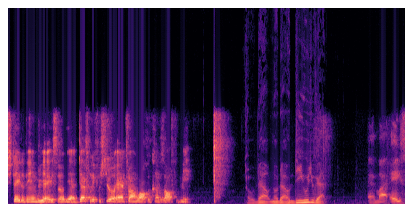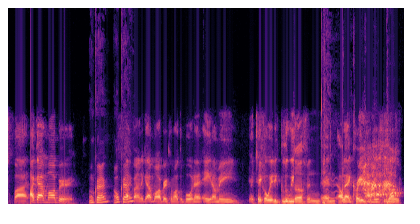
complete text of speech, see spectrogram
state of the NBA. So yeah, definitely for sure, Antoine Walker comes off for me. No doubt, no doubt. D, who you got? At my A spot, I got Marbury. Okay. Okay. I finally got Marbury come off the board at eight. I mean, take away the gluey stuff and, and all that craziness, you know.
